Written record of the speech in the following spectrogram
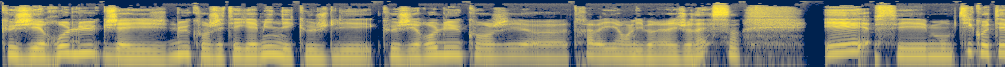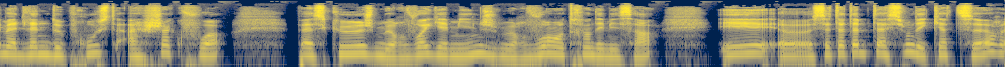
que j'ai relu, que j'ai lu quand j'étais gamine et que j'ai relu quand j'ai euh, travaillé en librairie jeunesse. Et c'est mon petit côté Madeleine de Proust à chaque fois, parce que je me revois gamine, je me revois en train d'aimer ça. Et euh, cette adaptation des quatre sœurs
